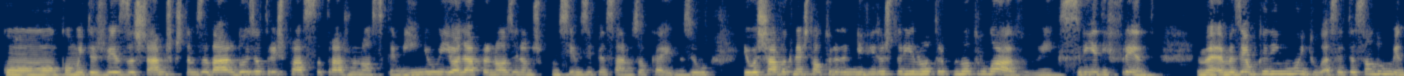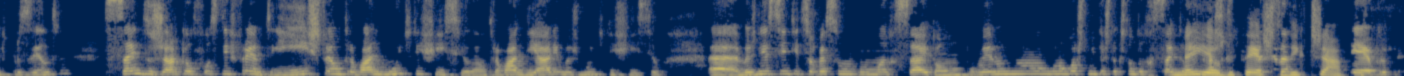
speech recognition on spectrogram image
com, com muitas vezes acharmos que estamos a dar dois ou três passos atrás no nosso caminho e olhar para nós e não nos reconhecemos e pensarmos, ok, mas eu, eu achava que nesta altura da minha vida eu estaria no outro, no outro lado e que seria diferente. Mas é um bocadinho muito a aceitação do momento presente sem desejar que ele fosse diferente. E isto é um trabalho muito difícil, é um trabalho diário, mas muito difícil. Uh, mas nesse sentido, se houvesse um, uma receita, ou um, eu não, não, não, gosto muito desta questão da receita. Nem eu detesto, digo-te já. É, porque,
